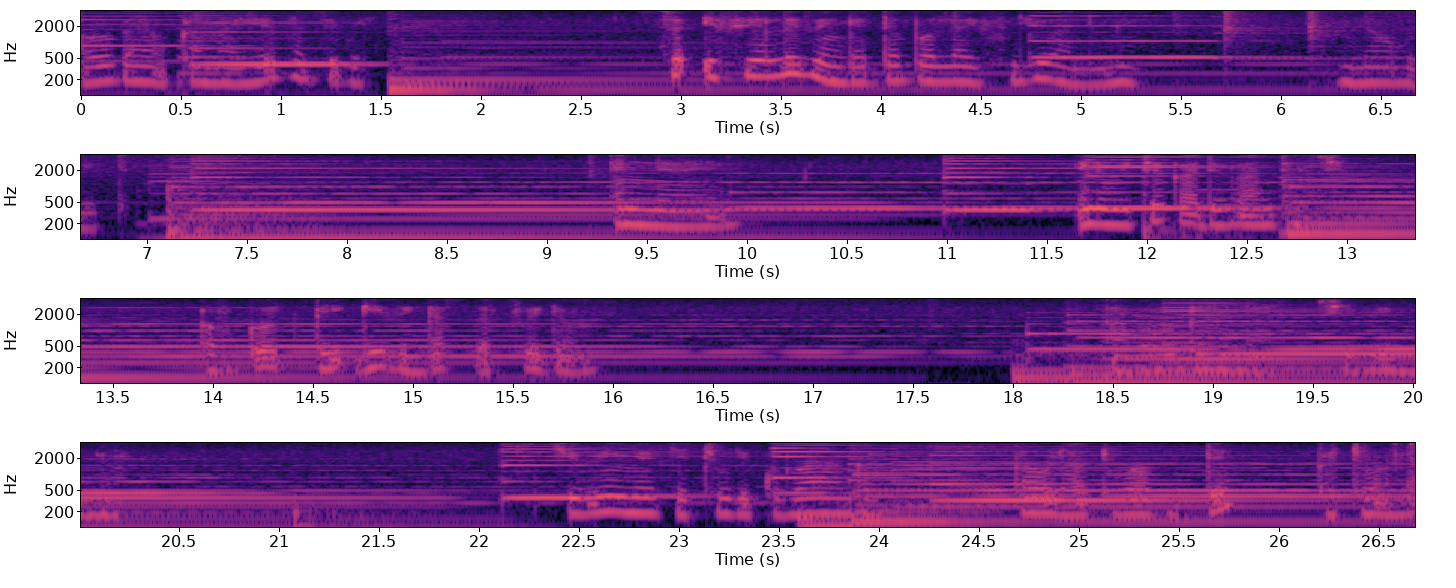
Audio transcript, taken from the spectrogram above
Oluganda mukama yeebazibwe so if you're living a double life you and me know it. And, uh, and we take advantage god be giving us the freedom. Abooluganda kibi nnyo kibi nnyo gye tuli kubanga pawulo atuwabudde katonda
